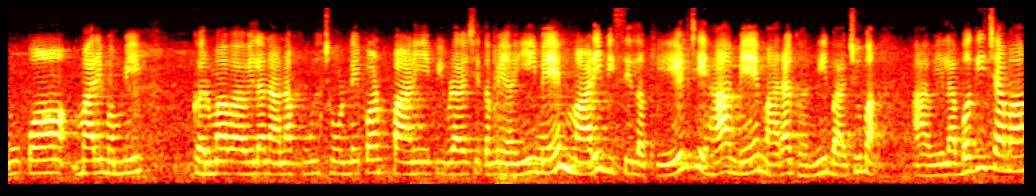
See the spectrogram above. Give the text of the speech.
હું પણ મારી મમ્મી ઘરમાં વાવેલા નાના ફૂલ છોડને પણ પાણી પીવડાવે છે. તમે અહીં મેં માળી વિશે લખેલ છે. હા, મેં મારા ઘરની બાજુમાં આવેલા બગીચામાં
